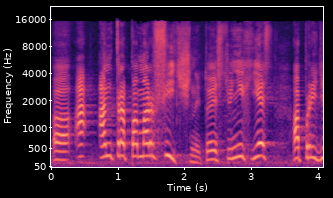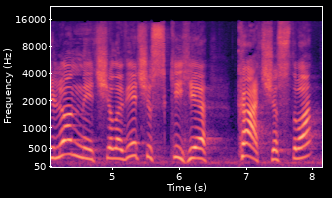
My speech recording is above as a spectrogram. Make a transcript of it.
а, а антропоморфичны, то есть у них есть определенные человеческие качества –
